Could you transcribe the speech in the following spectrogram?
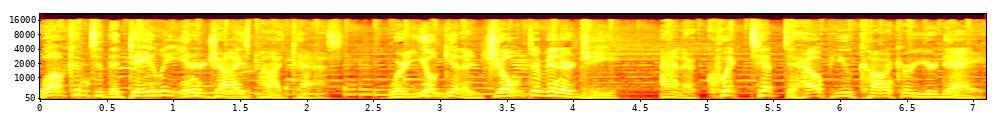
Welcome to the Daily Energize Podcast, where you'll get a jolt of energy and a quick tip to help you conquer your day.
